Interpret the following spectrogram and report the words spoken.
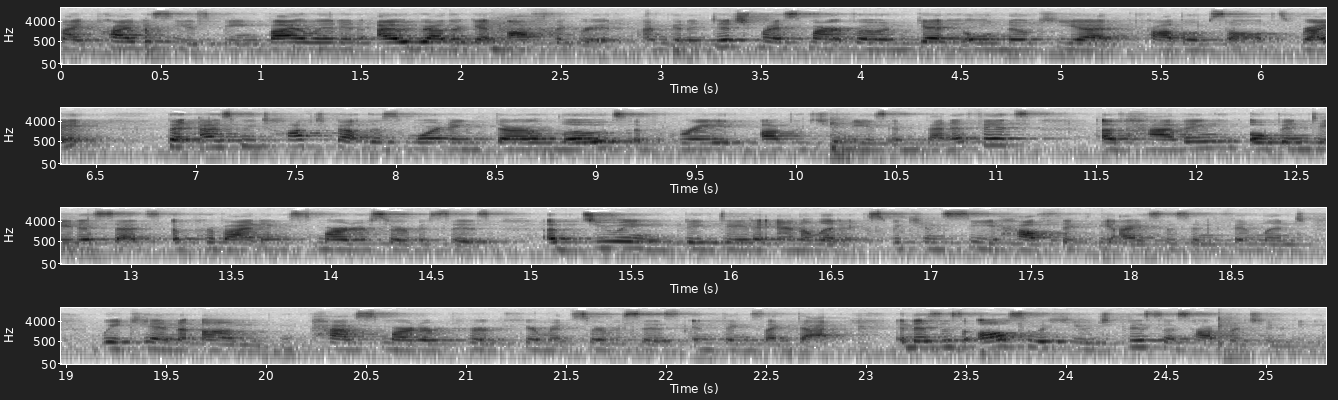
My privacy is being violated. I would rather get off the grid. I'm going to ditch my smartphone, get an old Nokia, problem solved, right? But as we talked about this morning, there are loads of great opportunities and benefits of having open data sets, of providing smarter services, of doing big data analytics. We can see how thick the ice is in Finland. We can um, have smarter procurement services and things like that. And this is also a huge business opportunity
